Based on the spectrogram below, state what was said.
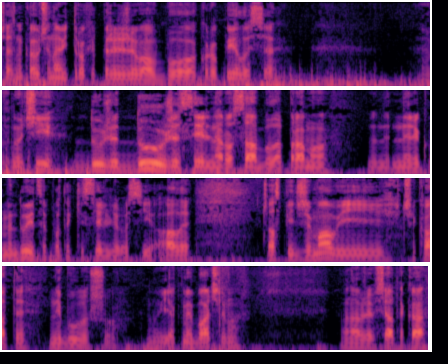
чесно кажучи, навіть трохи переживав, бо кропилося вночі дуже-дуже сильна роса була. Прямо не рекомендується по такій сильній росі, але час піджимав і чекати не було що. Ну, як ми бачимо, вона вже вся така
